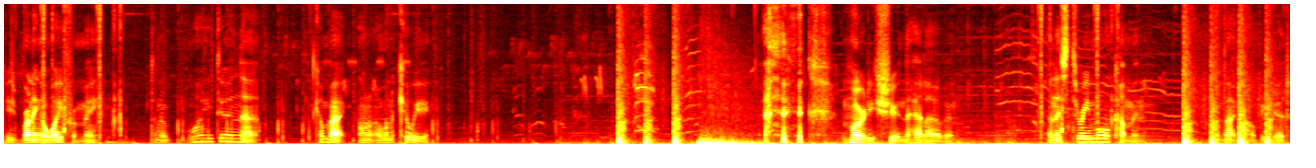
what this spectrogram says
He's running away from me. Don't know why are you doing that. Come back. I want, I want to kill you. I'm already shooting the hell out of him. And there's three more coming. That can't be good.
